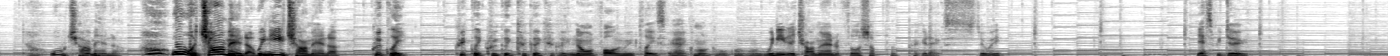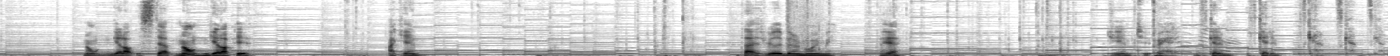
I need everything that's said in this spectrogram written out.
Ooh, Charmander. Ooh, a Charmander. We need a Charmander. Quickly. Quickly, quickly, quickly, quickly. No one following me, please. Okay, come on, come on, come on, come on. We need a Charmander to finish up the Pokedex, do we? Yes, we do. No one can get up the step. No one can get up here. I can. That has really been annoying me. Okay. GM2. Okay, let's get him. Let's get him. Let's get him. Let's get him. Let's get him.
